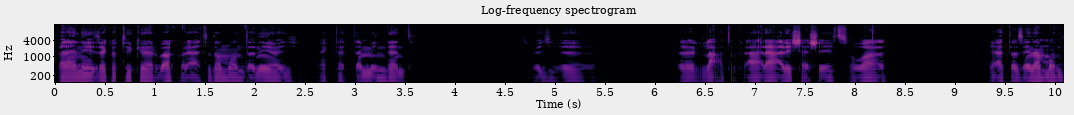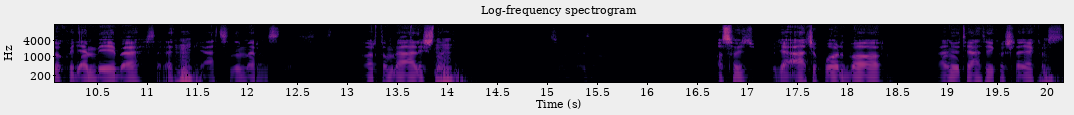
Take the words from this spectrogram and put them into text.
belenézek a tükörbe, akkor el tudom mondani, hogy megtettem mindent. Úgyhogy ö, látok rá reális esélyt, szóval hát azért nem mondok, hogy NBA-be szeretnék Mhm. játszani, mert azt, nem tartom reálisnak. Mhm. Viszont ez a, az, hogy ugye A csoportba felnőtt játékos legyek, Mhm. az,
